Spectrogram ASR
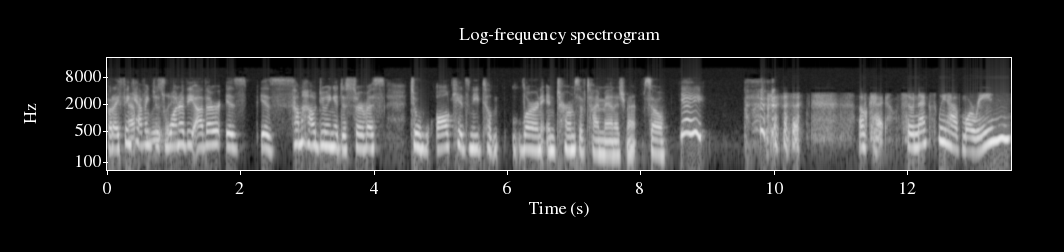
But I think having just one or the other is is somehow doing a disservice to all kids need to learn in terms of time management. So, yay! Okay, so next we have Maureen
